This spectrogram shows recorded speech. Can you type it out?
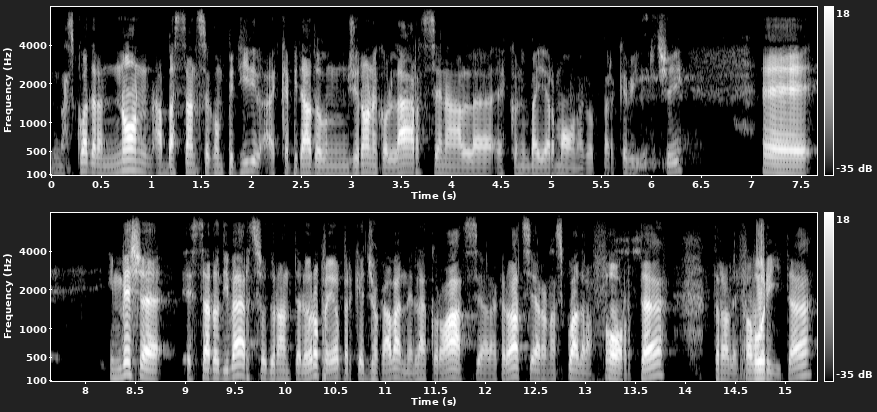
una squadra non abbastanza competitiva. È capitato un girone con l'Arsenal e con il Bayern Monaco, per capirci. Eh, invece è stato diverso durante l'Europeo perché giocava nella Croazia. La Croazia era una squadra forte, tra le favorite,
